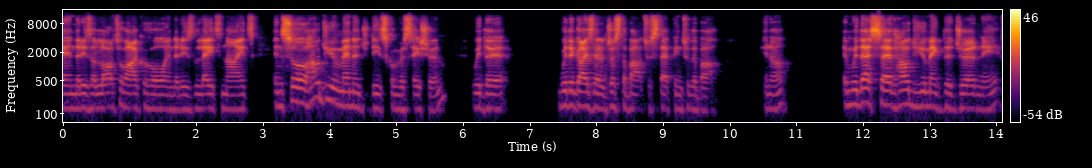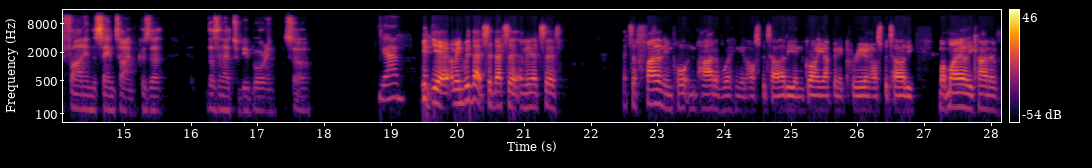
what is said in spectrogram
and there is a lot of alcohol and there is late nights, and so how do you manage this conversation with the with the guys that are just about to step into the bar, you know? And with that said, how do you make the journey fun in the same time? Because that doesn't have to be boring. So, yeah, yeah. I mean, with that said, that's a. I mean, that's a. That's a fun and important part of working in hospitality and growing up in a career in hospitality. My, my only kind of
